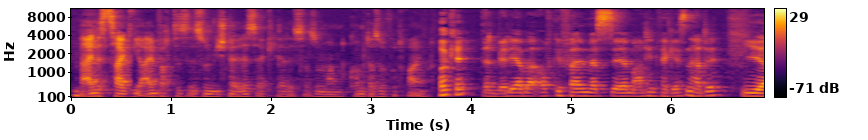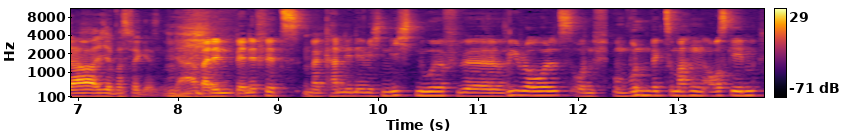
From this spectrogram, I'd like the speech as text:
Nein, das zeigt, wie einfach das ist und wie schnell das erklärt ist. Also man kommt da sofort rein. Okay. Dann wäre dir aber aufgefallen, was der Martin vergessen hatte. Ja, ich habe was vergessen. Ja, bei den Benefits, man kann die nämlich nicht nur für Rerolls und um Wunden wegzumachen ausgeben,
